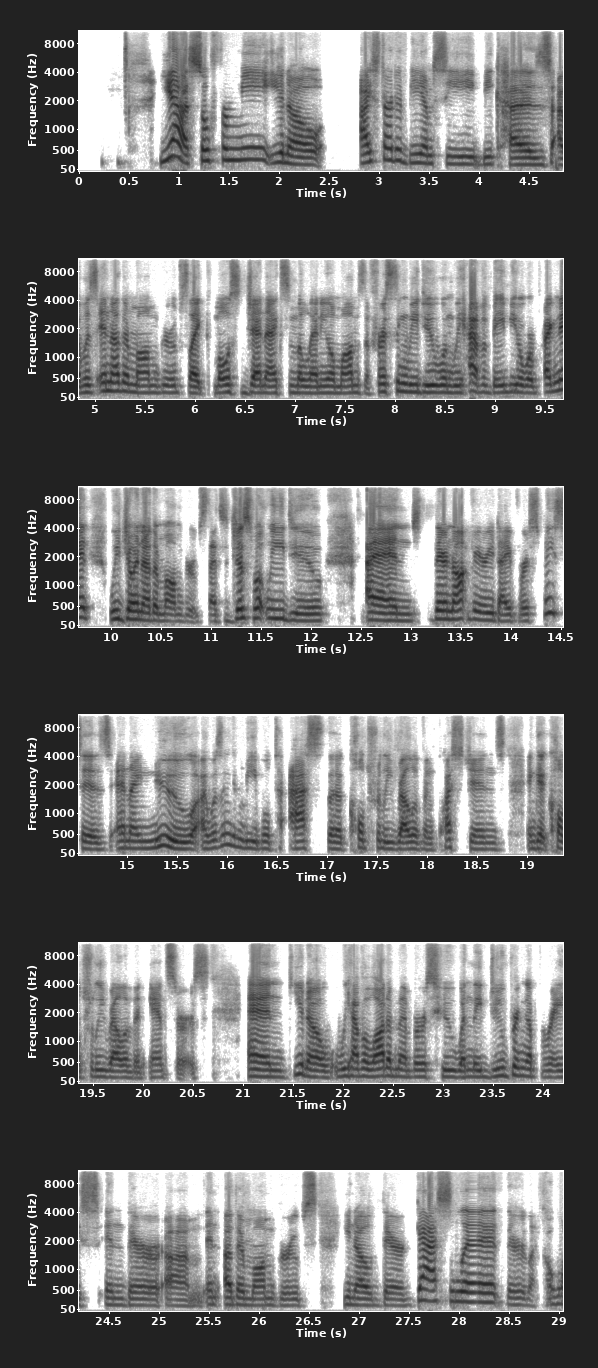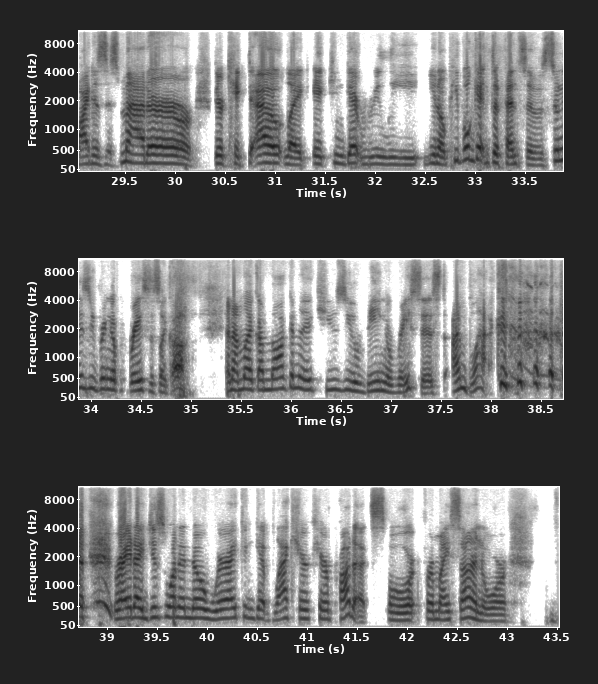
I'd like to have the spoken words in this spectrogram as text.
Yeah. So for me, you know, I started BMC because I was in other mom groups, like most Gen X and millennial moms. The first thing we do when we have a baby or we're pregnant, we join other mom groups. That's just what we do. And they're not very diverse spaces. And I knew I wasn't going to be able to ask the culturally relevant questions and get culturally relevant answers. And, you know, we have a lot of members who, when they do bring up race in their, um, in other mom groups, you know, they're gaslit. They're like, oh, why does this matter? Or they're kicked out. Like it can get really, you know, know, people get defensive as soon as you bring up race. It's like, oh, and I'm like, I'm not going to accuse you of being a racist. I'm black, right? I just want to know where I can get black hair care products or for my son or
